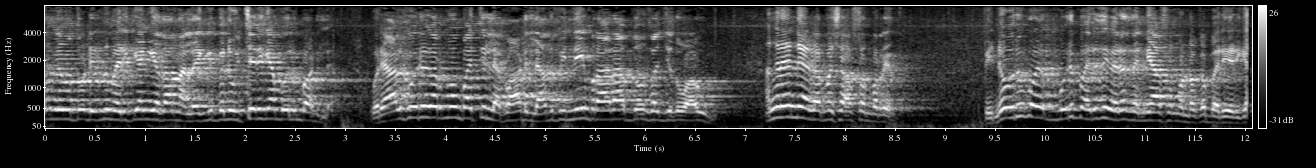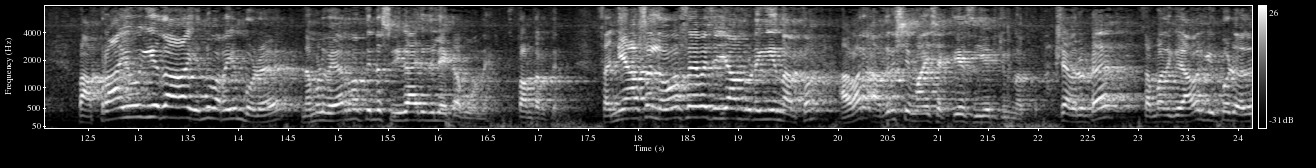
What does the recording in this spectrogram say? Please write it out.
സംയമത്തോടെ ഇരുന്ന് മരിക്കാമെങ്കിൽ അതാണ് അല്ലെങ്കിൽ പിന്നെ ഉച്ചരിക്കാൻ പോലും പാടില്ല. ഒരാൾക്ക് ഒരു കർമ്മവും പറ്റില്ല പാടില്ല. അത് പിന്നെയും പ്രാരാബ്ദവും സഞ്ചിതമാകും അങ്ങനെ തന്നെയാണ് കർമ്മശാസ്ത്രം പറയുന്നത്. പിന്നെ ഒരു ഒരു പരിധി വരെ സന്യാസം കൊണ്ടൊക്കെ പരിഹരിക്കാം. അപ്പൊ അപ്രായോഗികത എന്ന് പറയുമ്പോൾ നമ്മൾ വേറെണ്ണത്തിന്റെ സ്വീകാര്യതയിലേക്കാണ് പോകുന്നത് തന്ത്രത്തിന്. സന്യാസം ലോകസേവ ചെയ്യാൻ തുടങ്ങി എന്നർത്ഥം അവർ അദൃശ്യമായ ശക്തിയെ സ്വീകരിച്ചു എന്നർത്ഥം. പക്ഷെ അവരുടെ സമ്മതിക്കുക അവർക്ക് ഇപ്പോഴും അത്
